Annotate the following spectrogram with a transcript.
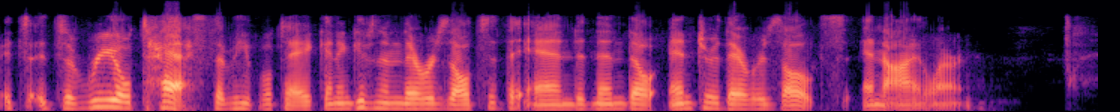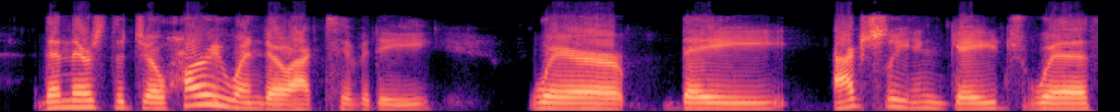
It's it's a real test that people take, and it gives them their results at the end, and then they'll enter their results in iLearn. Then there's the Johari window activity, where they actually engage with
